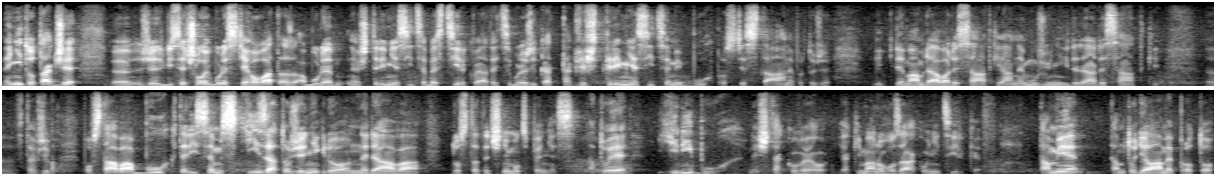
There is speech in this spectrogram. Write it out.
Není to tak, že, eh, že když se člověk bude stěhovat a, a bude čtyři měsíce bez církve a teď si bude říkat, takže čtyři měsíce mi Bůh prostě stáhne, protože kde mám dávat desátky, já nemůžu nikde dát desátky. Eh, takže povstává Bůh, který se mstí za to, že nikdo nedává dostatečně moc peněz. A to je jiný Bůh, než takového, jaký má novozákonní církev. Tam, je, tam to děláme proto,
